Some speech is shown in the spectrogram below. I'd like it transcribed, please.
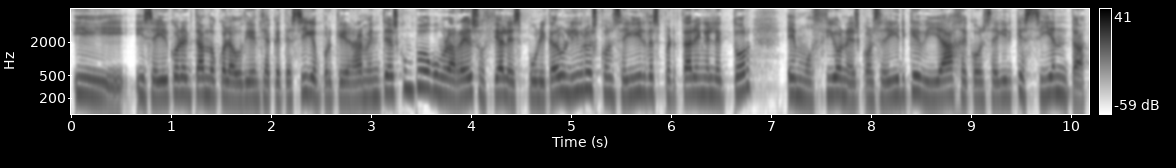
y, seguir conectando con la audiencia que te sigue, porque realmente es un poco como las redes sociales. Publicar un libro es conseguir despertar en el lector emociones, conseguir que viaje, conseguir que sienta,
